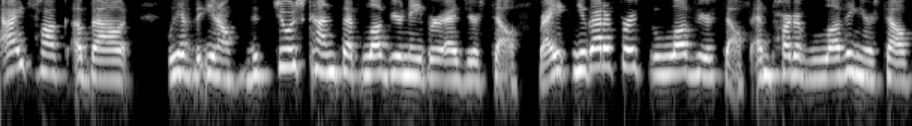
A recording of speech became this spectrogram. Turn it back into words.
I talk about we have the you know this Jewish concept love your neighbor as yourself, right? You got to first love yourself and part of loving yourself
